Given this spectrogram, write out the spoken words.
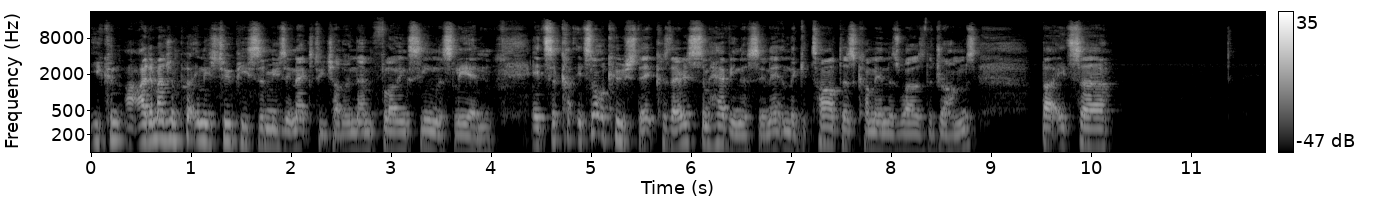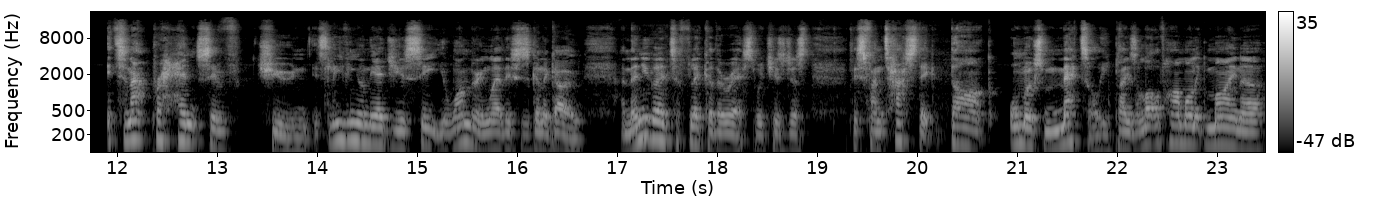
You can I'd imagine putting these two pieces of music next to each other and then flowing seamlessly in. It's a it's not acoustic because there is some heaviness in it, and the guitar does come in as well as the drums, but it's a it's an apprehensive tune. It's leaving you on the edge of your seat. You're wondering where this is going to go. And then you go into Flick of the Wrist, which is just this fantastic, dark, almost metal. He plays a lot of harmonic minor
